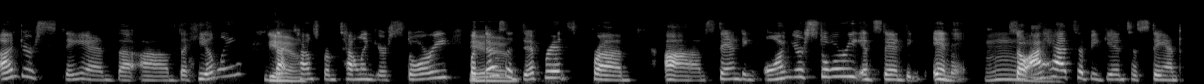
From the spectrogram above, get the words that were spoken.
understand the um, the healing yeah. that comes from telling your story but yeah. there's a difference from um, standing on your story and standing in it. Mm. So I mm. had to begin to stand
